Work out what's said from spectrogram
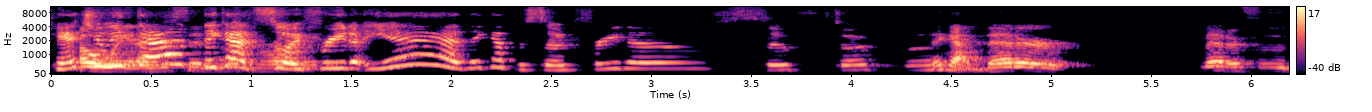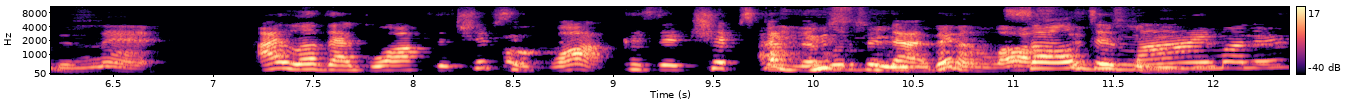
Can't Oh, you wait, eat that? They got soy. Frito. Yeah, they got the Sofritas. So, so they got better better food than that. I love that guac, the chips and guac, because their chips got used little to, bit but of that salt and lime on there.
